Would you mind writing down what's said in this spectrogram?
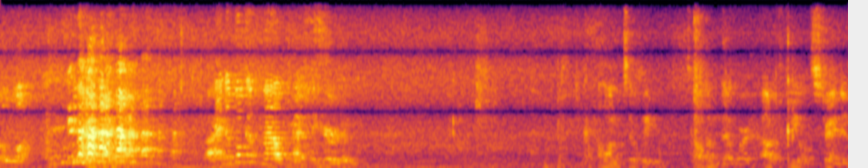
Level one. And the Book of Mouth. I'm actually here to, How long till we tell them that we're out of field, stranded,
